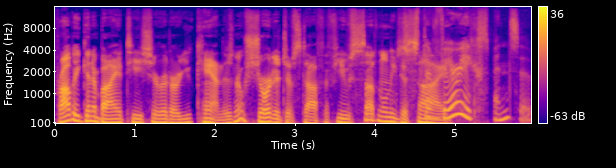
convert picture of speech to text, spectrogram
probably going to buy a t shirt or you can. There's no shortage of stuff if you suddenly Just They're decide. very expensive.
